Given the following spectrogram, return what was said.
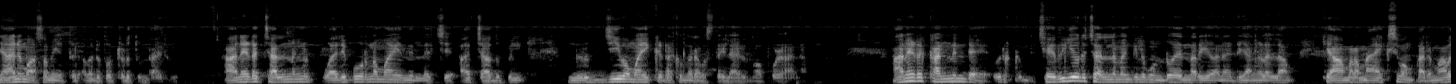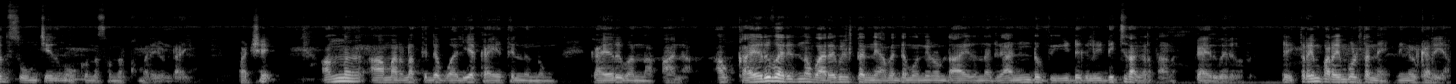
ഞാനും ആ സമയത്ത് അവന്റെ തൊട്ടടുത്തുണ്ടായിരുന്നു. ആനയുടെ ചലനങ്ങൾ പരിപൂർണമായി നിലച്ച് ആ ചതുപ്പിൽ നിർജീവമായി കിടക്കുന്നൊരവസ്ഥയിലായിരുന്നു അപ്പോഴാന. ആനയുടെ കണ്ണിന്റെ ഒരു ചെറിയൊരു ചലനമെങ്കിലും ഉണ്ടോ എന്നറിയാനായിട്ട് ഞങ്ങളെല്ലാം ക്യാമറ മാക്സിമം പരമാവധി സൂം ചെയ്ത് നോക്കുന്ന സന്ദർഭം വരെ ഉണ്ടായി. പക്ഷേ അന്ന് ആ മരണത്തിന്റെ വലിയ കയത്തിൽ നിന്നും കയറി വന്ന ആന ആ കയറി വരുന്ന വരവിൽ തന്നെ അവന്റെ മുന്നിലുണ്ടായിരുന്ന രണ്ട് വീടുകൾ ഇടിച്ചു തകർത്താണ് കയറി വരുന്നത്. ഇത്രയും പറയുമ്പോൾ തന്നെ നിങ്ങൾക്കറിയാം.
